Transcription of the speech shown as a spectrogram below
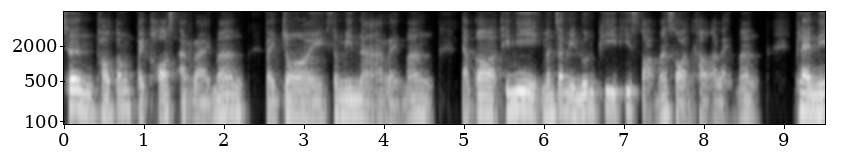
เช่นเขาต้องไปคอร์สอะไรมั่ง ไปจอยสมินาอะไรมั่ง แล้วก็ที่นี่มันจะมีรุ่นพี่ที่สามารถสอนเขาอะไรมั่ง แพลนนี้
